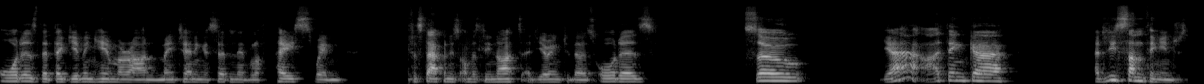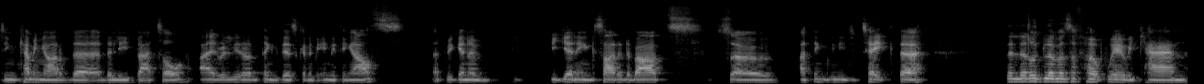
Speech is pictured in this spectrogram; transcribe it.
orders that they're giving him around maintaining a certain level of pace when Verstappen is obviously not adhering to those orders. So, yeah, I think uh, at least something interesting coming out of the the lead battle. I really don't think there's going to be anything else that we're going to be, be getting excited about. So I think we need to take the the little glimmers of hope where we can.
